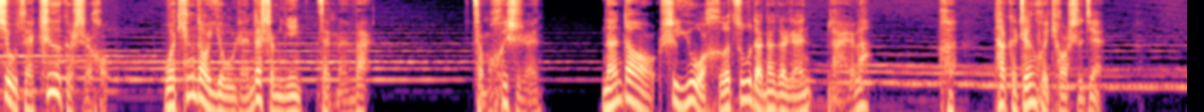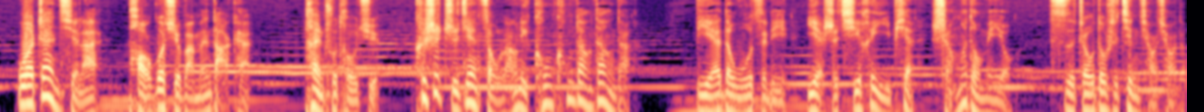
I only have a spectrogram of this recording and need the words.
就在这个时候，我听到有人的声音在门外。怎么会是人？难道是与我合租的那个人来了？哼，他可真会挑时间。我站起来，跑过去把门打开，探出头去，可是只见走廊里空空荡荡的，别的屋子里也是漆黑一片，什么都没有。四周都是静悄悄的，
